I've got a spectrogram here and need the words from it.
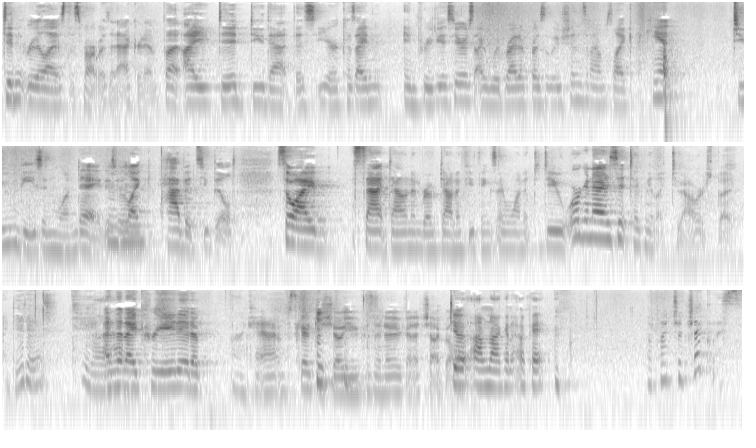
didn't realize the SMART was an acronym, but I did do that this year because I, in previous years, I would write up resolutions and I was like, I can't do these in one day. These are like habits you build. So I sat down and wrote down a few things I wanted to do, organized it. Took me like two hours, but I did it. Yeah. And then I created a. Okay, I'm scared to show you because I know you're gonna chuckle. Do it. I'm not gonna. Okay. A bunch of checklists.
